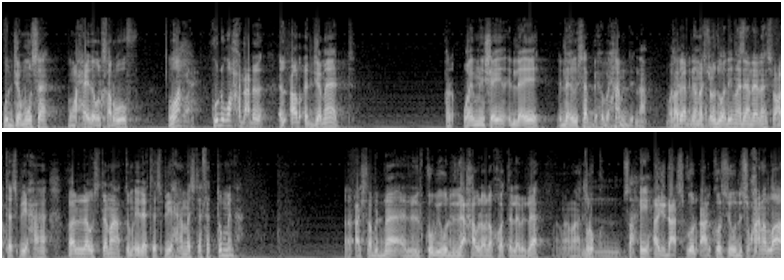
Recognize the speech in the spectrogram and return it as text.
والجاموسة موحدة والخروف موحد. كله موحد على الأرض الجماد. وإن من شيء إلا إيه؟ إلا يسبح بحمده. نعم. قال يا ابن مسعود ولما لا نسمع تسبيحها؟ قال لو استمعتم إلى تسبيحها ما استفدتم منها. أشرب الماء الكوب يقول لا حول ولا قوة إلا بالله. ما ما مم، صحيح. أجد على الكرسي يقول سبحان الله.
